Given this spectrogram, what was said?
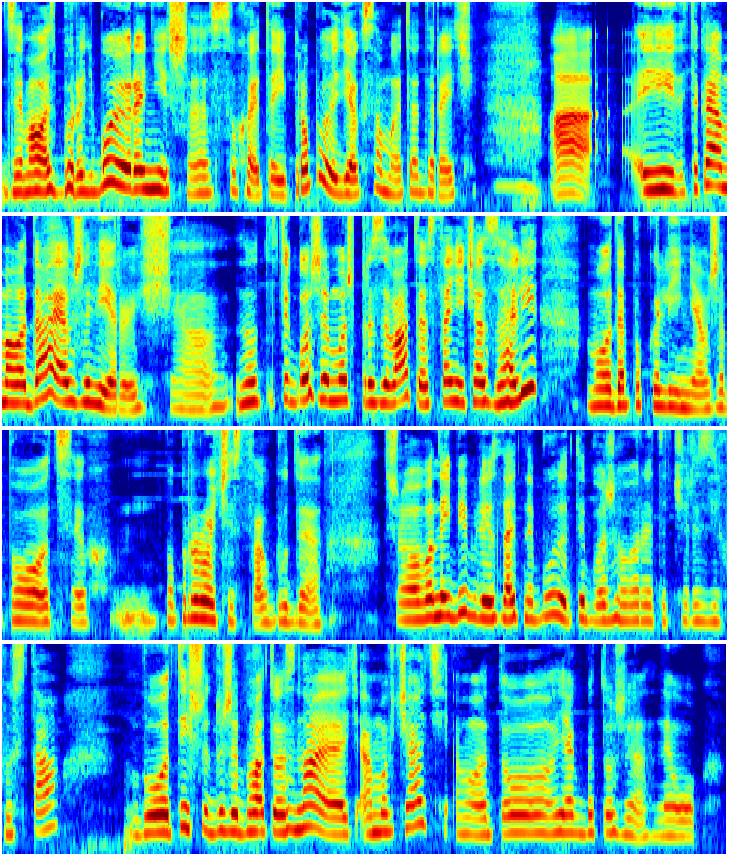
займалась боротьбою раніше. Слухайте її проповіді, Оксамита, до речі. А, і така молода, я вже віруюча. Ну, ти, Боже, можеш призивати останній час взагалі молоде покоління вже по цих по пророчествах буде, що вони Біблію знати не будуть, ти будеш говорити через їх уста. Бо ті, що дуже багато знають, а мовчать, то якби теж не ок.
